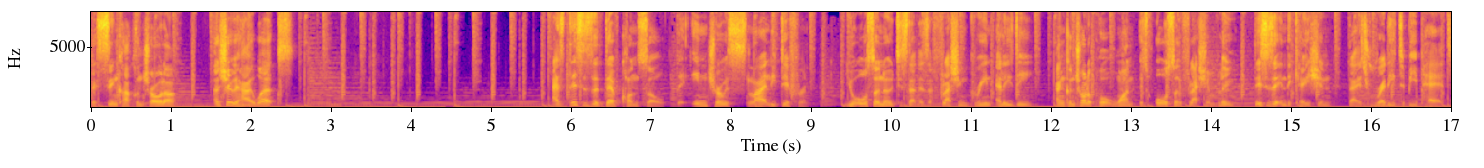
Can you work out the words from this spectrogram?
let's sync our controller and show you how it works. As this is a dev console, the intro is slightly different. You'll also notice that there's a flashing green LED and controller port 1 is also flashing blue. This is an indication that it's ready to be paired.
